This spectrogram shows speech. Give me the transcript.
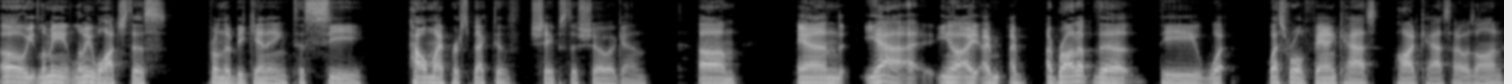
"Oh, let me let me watch this from the beginning to see how my perspective shapes the show again." Um, and yeah, you know, I I I- I brought up the the what Westworld Fancast podcast that I was on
